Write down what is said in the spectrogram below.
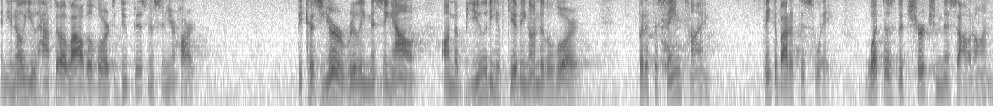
And you know, you have to allow the Lord to do business in your heart. Because you're really missing out on the beauty of giving unto the Lord. But at the same time, think about it this way what does the church miss out on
